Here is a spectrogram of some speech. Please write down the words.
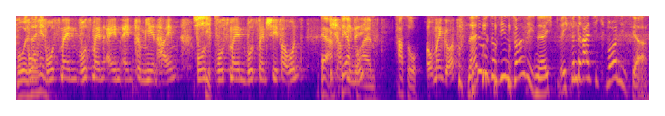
Wo ist er hin? Wo ist mein, wo ist mein ein, ein Familienheim? Wo Shit. wo ist mein, wo ist mein Schäferhund? Ja, ich hab der ihn vor nicht. allem. Hasso. Oh mein Gott. Nein, du bist noch 27, ne? Ich, ich bin 30 geworden dieses Jahr.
